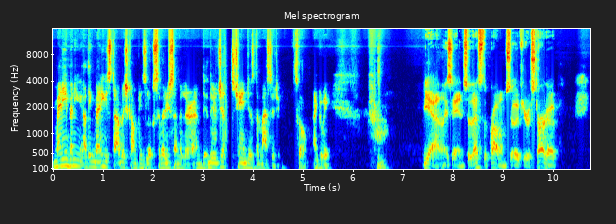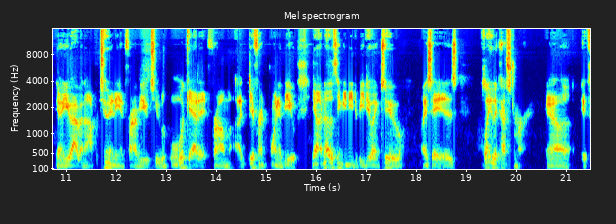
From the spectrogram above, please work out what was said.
many many i think many established companies looks very similar and there just changes the messaging. So i agree yeah, like I say, and so that's the problem. So if you're a startup, you know, you have an opportunity in front of you to look at it from a different point of view. Yeah, another thing you need to be doing too, like I say, is play the customer. You know, if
